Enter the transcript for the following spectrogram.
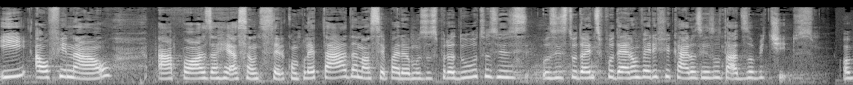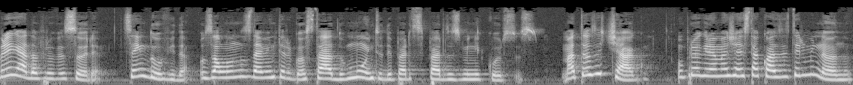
E, ao final, Após a reação ser completada, nós separamos os produtos e os, estudantes puderam verificar os resultados obtidos. Obrigada, professora. Sem dúvida, os alunos devem ter gostado muito de participar dos minicursos. Matheus e Tiago, o programa já está quase terminando.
